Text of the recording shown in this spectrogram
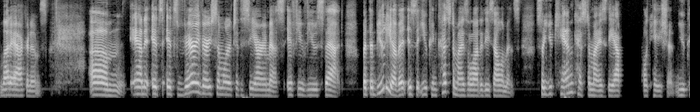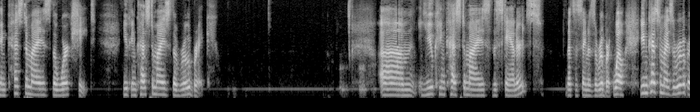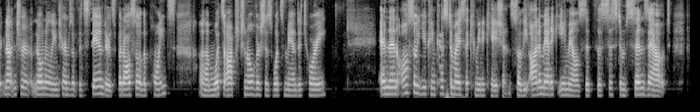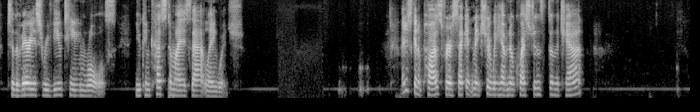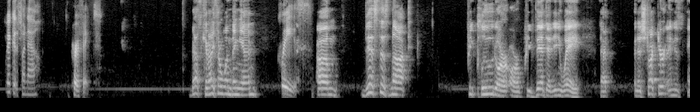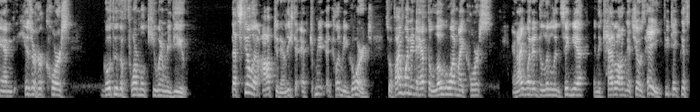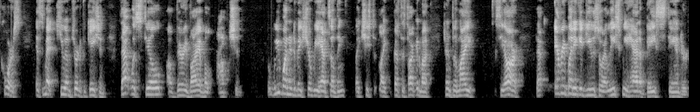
a lot of acronyms. Um, and it's, it's very, very similar to the CRMS if you've used that. But the beauty of it is that you can customize a lot of these elements. So you can customize the application. You can customize the worksheet. You can customize the rubric. Um, you can customize the standards that's the same as the rubric. Well, you can customize the rubric not in not only in terms of the standards, but also the points, um, what's optional versus what's mandatory. And then also you can customize the communication. So the automatic emails that the system sends out to the various review team roles, you can customize that language. I'm just going to pause for a second, make sure we have no questions in the chat. We're good for now. Perfect. Beth, can I throw one thing in? Please. Um, this does not preclude or, or prevent in any way that an instructor and his, and his or her course go through the formal QM review. That's still an opt-in, at least at, at Columbia Gorge. So if I wanted to have the logo on my course and I wanted the little insignia in the catalog that shows, hey, if you take this course, it's met QM certification, that was still a very viable option. But we wanted to make sure we had something like she's like Beth is talking about in terms of my CR that everybody could use, so at least we had a base standard.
